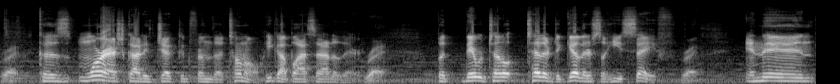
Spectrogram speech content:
Right, because Monash got ejected from the tunnel. He got blasted out of there. right, But they were tethered together, so he's safe. right. And then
